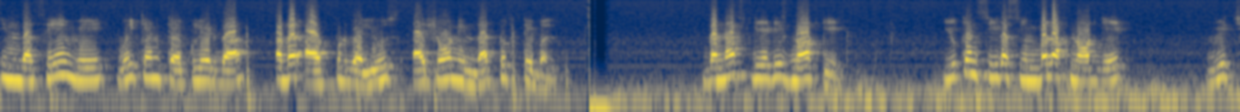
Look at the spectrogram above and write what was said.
In the same way, we can calculate the other output values as shown in the truth table. The next gate is NOT gate. You can see the symbol of NOT gate which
